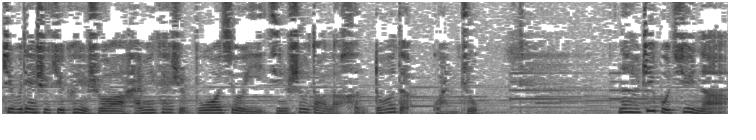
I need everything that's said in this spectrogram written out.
这部电视剧可以说还没开始播就已经受到了很多的关注。那这部剧呢？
